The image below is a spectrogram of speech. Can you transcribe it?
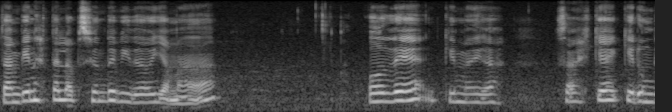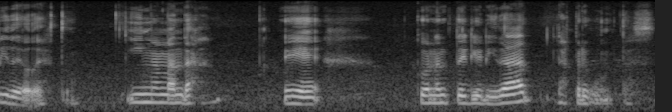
También está la opción de videollamada o de que me digas, ¿sabes qué? Quiero un video de esto y me mandas eh, con anterioridad las preguntas.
